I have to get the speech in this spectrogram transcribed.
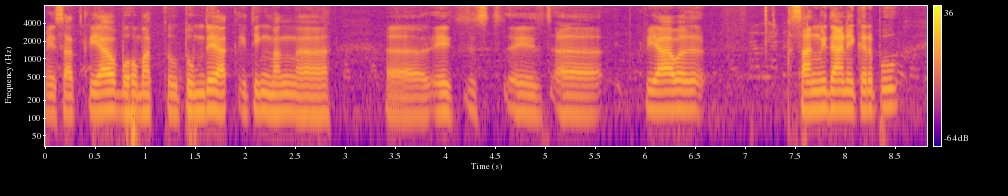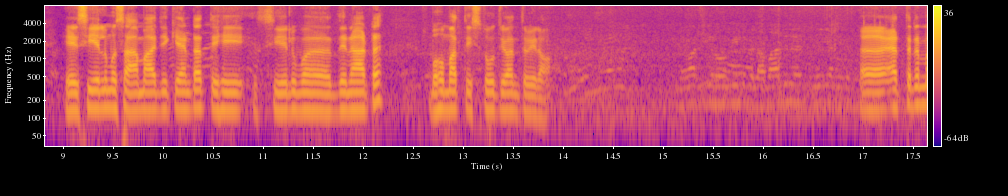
මේ සත්ක්‍රියාව බොහොමත් උතුම් දෙයක් ඉතිං මං ක්‍රියාව සංවිධානය කරපු ඒ සියලුම සාමාජිකයන්ටත් එහි සියලුම දෙනාට බොහොමත් ස්තූතිවන්ත වෙනවා. ඇත්තටම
